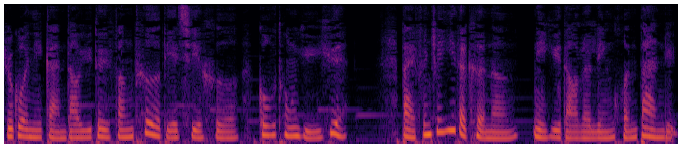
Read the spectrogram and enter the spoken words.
如果你感到与对方特别契合、沟通愉悦，百分之一的可能你遇到了灵魂伴侣，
